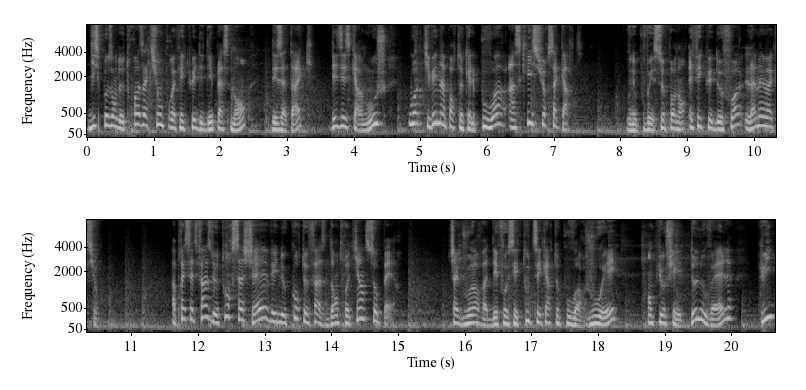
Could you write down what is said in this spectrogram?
disposant de 3 actions pour effectuer des déplacements, des attaques des escarmouches ou activer n'importe quel pouvoir inscrit sur sa carte. Vous ne pouvez cependant effectuer deux fois la même action. Après cette phase, le tour s'achève et une courte phase d'entretien s'opère. Chaque joueur va défausser toutes ses cartes pouvoir jouées, en piocher deux nouvelles, puis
